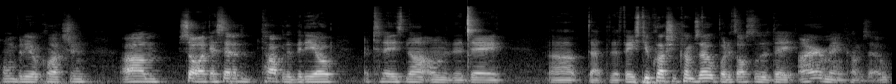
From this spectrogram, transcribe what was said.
home video collection. Um, so like I said at the top of the video, uh, today's not only the day uh, that the Phase 2 collection comes out, but it's also the day Iron Man comes out.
